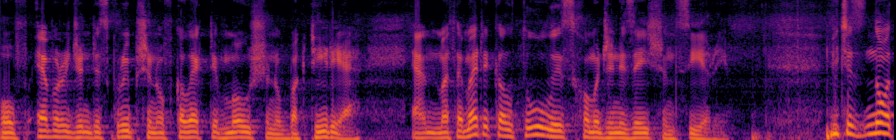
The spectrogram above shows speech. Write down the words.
of averaging description of collective motion of bacteria, and mathematical tool is homogenization theory, which is not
